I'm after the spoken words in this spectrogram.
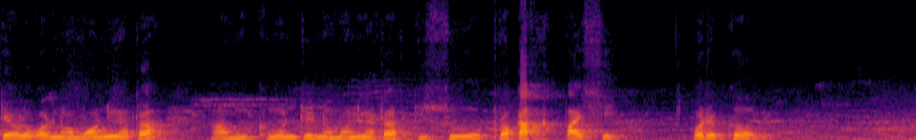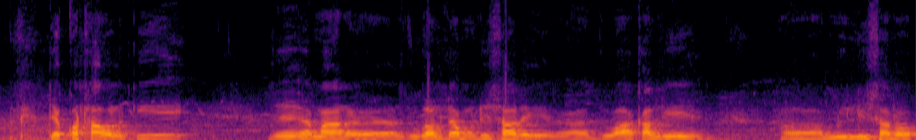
তেওঁলোকৰ নমনীয়তা মুখ্যমন্ত্ৰীৰ নমনীয়তাত কিছু প্ৰকাশ পাইছে পৰোক্ষভাৱে। এতিয়া কথা হ'ল কি যে আমাৰ যুগল তামুলী ছাৰে যোৱাকালি মিলি ছাৰক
